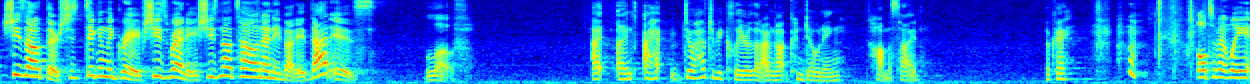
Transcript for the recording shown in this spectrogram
she's out there, she's digging the grave, she's ready, she's not telling anybody. That is love. I, I, I, do I have to be clear that I'm not condoning homicide? Okay? Ultimately,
